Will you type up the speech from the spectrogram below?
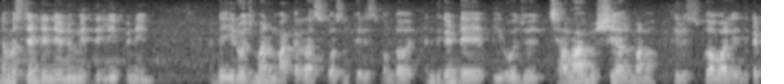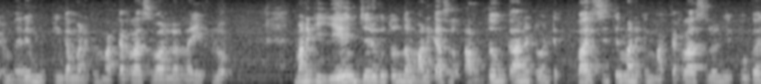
నమస్తే అండి. నేను మీ దిలీప్‌ని. అంటే ఈరోజు మనం మకర రాశి కోసం తెలుసుకుందాం. ఎందుకంటే ఈరోజు చాలా విషయాలు మనం తెలుసుకోవాలి. ఎందుకంటే మరీ ముఖ్యంగా మనకి మకర రాశి వాళ్ళ లైఫ్‌లో మనకి ఏం జరుగుతుందో మనకి అసలు అర్థం కానటువంటి పరిస్థితి మనకి మకర రాశిలోనే ఎక్కువగా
